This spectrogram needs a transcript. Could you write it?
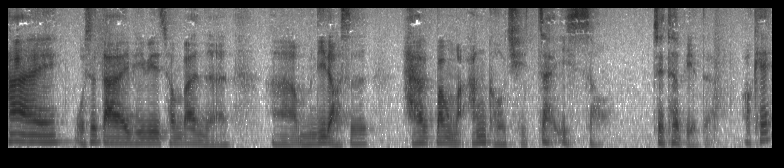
嗨，我是大 APP 创办人啊，我们李老师还要帮我们安口曲再一首最特别的，OK。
